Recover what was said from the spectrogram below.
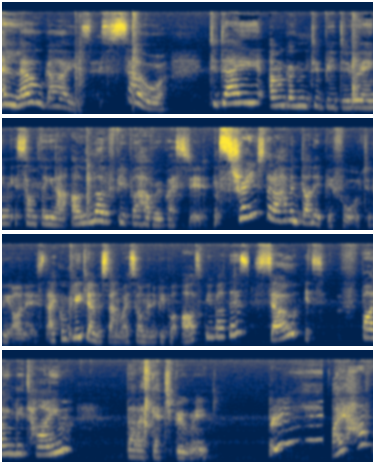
Hello guys! So, today I'm going to be doing something that a lot of people have requested. It's strange that I haven't done it before, to be honest. I completely understand why so many people ask me about this. So, it's finally time that I sketch Bhoomi. I have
